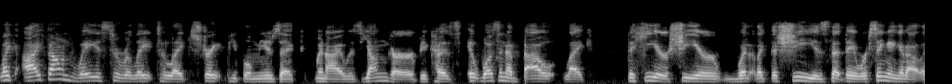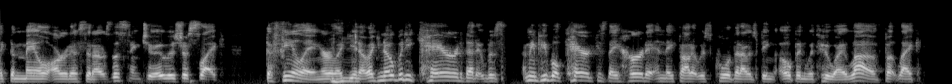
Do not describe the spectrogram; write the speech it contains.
like I found ways to relate to like straight people music when I was younger because it wasn't about like the he or she or what like the she's that they were singing about like the male artist that I was listening to. It was just like the feeling or like mm-hmm. you know like nobody cared that it was I mean people cared because they heard it and they thought it was cool that I was being open with who I love, but like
